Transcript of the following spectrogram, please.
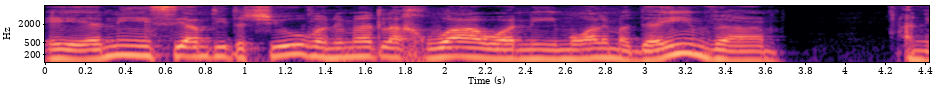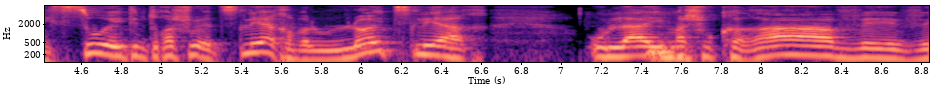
אה, אני סיימתי את השיעור ואני אומרת לך, וואו, אני מורה למדעים, והניסוי, הייתי בטוחה שהוא יצליח, אבל הוא לא הצליח. אולי mm-hmm. משהו קרה, ו... ו-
